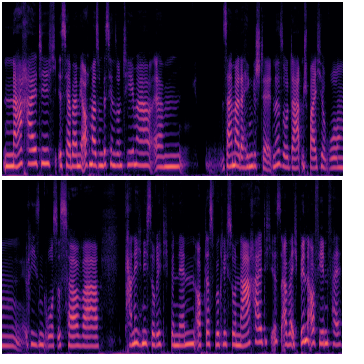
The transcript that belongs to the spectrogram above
Nachhaltig ist ja bei mir auch mal so ein bisschen so ein Thema. Ähm, sei mal dahingestellt, ne? So Datenspeicherung, riesengroße Server kann ich nicht so richtig benennen, ob das wirklich so nachhaltig ist, aber ich bin auf jeden Fall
